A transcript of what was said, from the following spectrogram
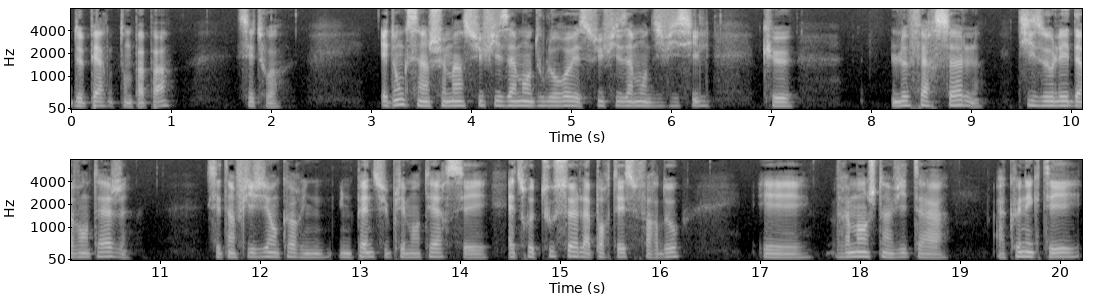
de perdre ton papa, c'est toi. Et donc c'est un chemin suffisamment douloureux et suffisamment difficile que le faire seul, t'isoler davantage, c'est infliger encore une, peine supplémentaire, c'est être tout seul à porter ce fardeau. Et vraiment, je t'invite à, connecter,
